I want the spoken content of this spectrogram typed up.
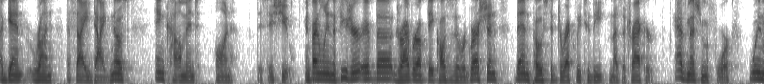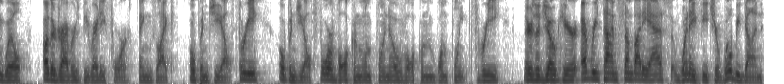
again, run Asahi diagnose and comment on this issue. And finally, in the future, if the driver update causes a regression, then post it directly to the Mesa tracker. As mentioned before, when will other drivers be ready for things like OpenGL 3, OpenGL 4, Vulkan 1.0, Vulkan 1.3? There's a joke here. Every time somebody asks when a feature will be done,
